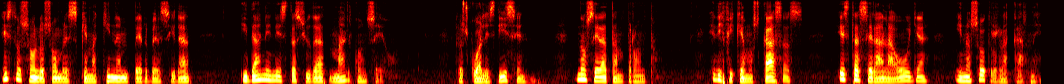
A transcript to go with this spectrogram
estos son los hombres que maquinan perversidad y dan en esta ciudad mal consejo, los cuales dicen, no será tan pronto. Edifiquemos casas, esta será la olla y nosotros la carne.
